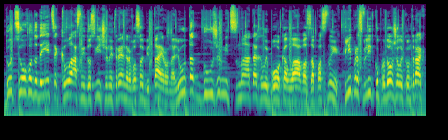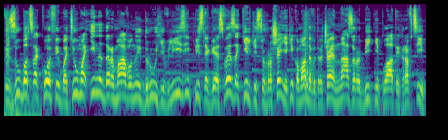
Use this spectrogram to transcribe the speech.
До цього додається класний досвідчений тренер в особі Тайрона Лю та дуже міцна та глибока лава запасних. Кліперс влітку продовжили контракти Зубаца, Кофі, Батюма, і не дарма вони другі в лізі після ГСВ за кількістю грошей, які команда витрачає на заробітні плати гравців.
